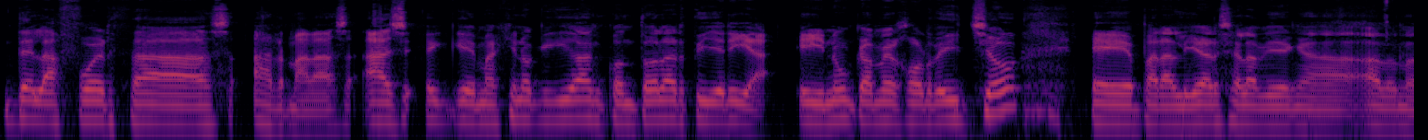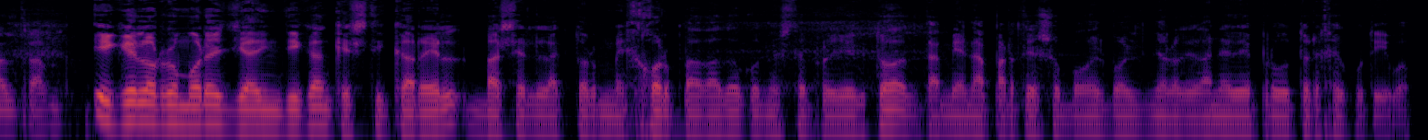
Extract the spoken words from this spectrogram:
de las Fuerzas Armadas. Así que imagino que iban con toda la artillería, y nunca mejor dicho, eh, para liársela bien a, a Donald Trump. Y que los rumores ya indican que Steve Carell va a ser el actor mejor pagado con este proyecto, también aparte supongo el dinero que gane de productor ejecutivo.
